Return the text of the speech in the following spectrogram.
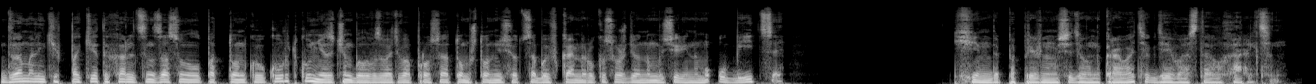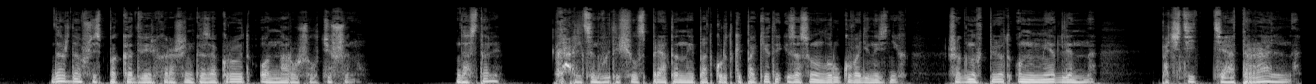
Два маленьких пакета Харльсон засунул под тонкую куртку, незачем было вызывать вопросы о том, что он несет с собой в камеру к осужденному серийному убийце. Хинда по-прежнему сидел на кровати, где его оставил Харльсон. Дождавшись, пока дверь хорошенько закроют, он нарушил тишину. «Достали?» Харльсон вытащил спрятанные под курткой пакеты и засунул руку в один из них. Шагнув вперед, он медленно, почти театрально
